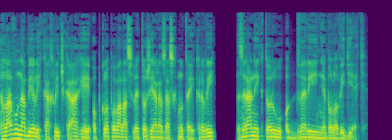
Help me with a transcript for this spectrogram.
Hlavu na bielých kachličkách jej obklopovala svetožiara zaschnutej krvi z rany, ktorú od dverí nebolo vidieť.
